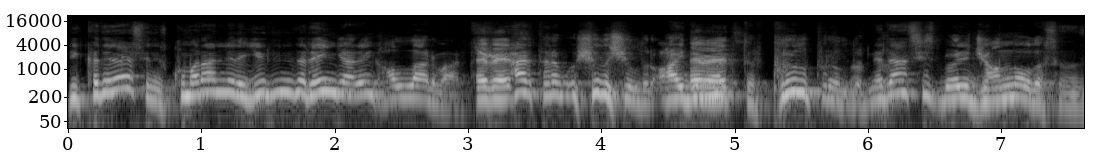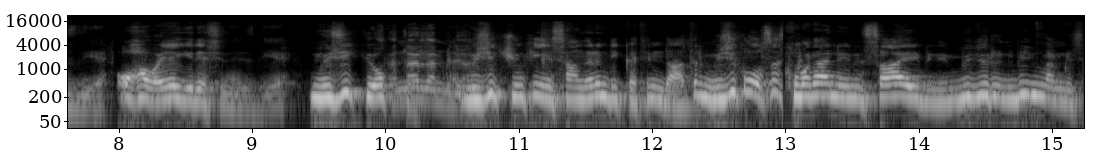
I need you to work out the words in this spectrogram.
Dikkat ederseniz kumarhanelere girdiğinizde rengarenk halılar vardır. Evet. Her taraf ışıl ışıldır, aydınlıktır, pırıl pırıldır. Neden siz böyle canlı olasınız diye. O havaya giresiniz diye. Müzik yoktur. nereden biliyorsun? Müzik çünkü insanların dikkatini dağıtır. Müzik olsa kumarhanenin sahibini, müdürünü bilmem nesi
